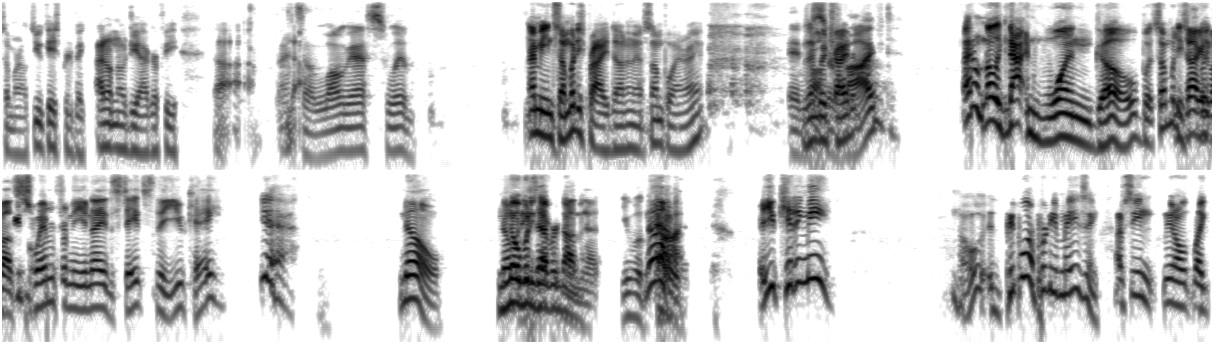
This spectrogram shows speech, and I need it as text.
somewhere else. UK is pretty big. I don't know geography. Uh, That's a long ass swim. I mean, somebody's probably done it at some point, right? And Has anybody tried it? survived? I don't know, like not in one go, but You somebody's talking like, about people- swim from the United States to the UK? Yeah, No. nobody's, ever done, that. that. You will No. die. Are you kidding me? No, people are pretty amazing. I've seen, you know, like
